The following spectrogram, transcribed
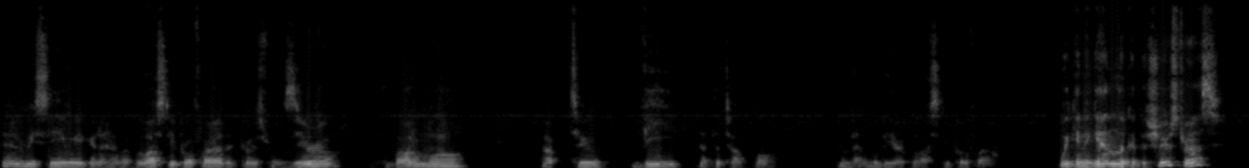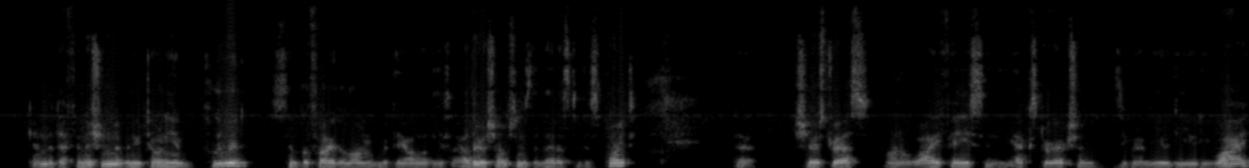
and we see we're going to have a velocity profile that goes from 0 at the bottom wall up to v at the top wall. And that will be our velocity profile. We can again look at the shear stress. Again, the definition of a Newtonian fluid, simplified along with the, all of these other assumptions that led us to this point. The shear stress on a y face in the x direction is equal to mu du dy.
